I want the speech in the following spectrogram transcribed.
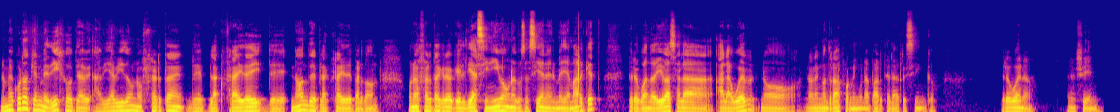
no me acuerdo quién me dijo que hab- había habido una oferta de Black Friday, de, no de Black Friday, perdón, una oferta creo que el día sin IVA, una cosa así en el Media Market, pero cuando ibas a la, a la web no, no la encontrabas por ninguna parte, la R5. Pero bueno, en fin.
